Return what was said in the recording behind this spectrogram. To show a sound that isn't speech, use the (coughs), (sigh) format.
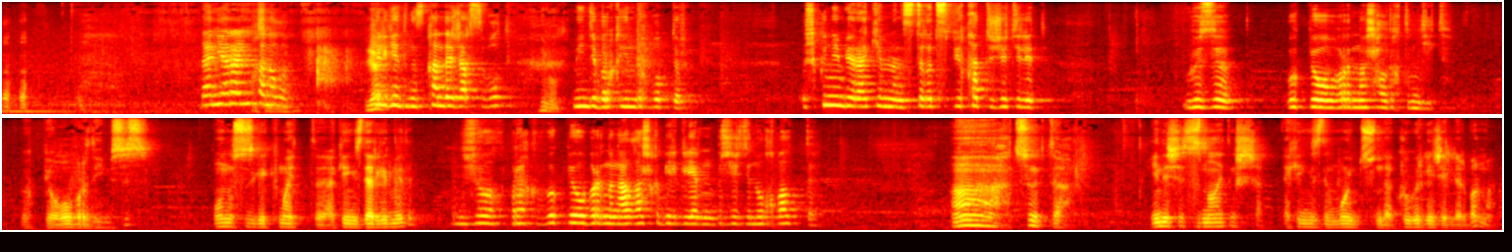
Данияр әлімханұлы келгеніңіз қандай жақсы болды? Не болды. Менде бір қиындық болып тұр. Үш күннен бері әкемнің ыстығы түспей қатты жөтеледі. Өзі өкпе обырына шалдықтым дейді. Өкпе обыр деймісіз оны сізге кім айтты? Әкеңіз дәрігер ме еді? Жоқ бірақ өкпе обырының алғашқы белгілерін бір жерден оқып алыпты. А түсінікті. Ендеше сіз мынаны айтыңызшы. Әкеңіздің мойын тұсында көгерген жерлері бар ма?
